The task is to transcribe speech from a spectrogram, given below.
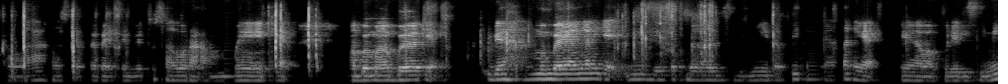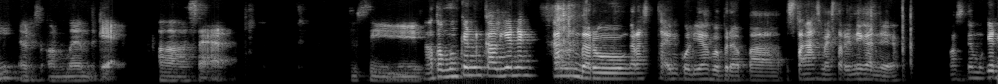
sekolah kalau setiap PPSM itu selalu rame kayak maba-maba kayak udah membayangkan kayak ini besok bakal di sini tapi ternyata kayak ya waktu dia di sini harus online kayak ah sad itu sih Atau mungkin kalian yang kan baru ngerasain kuliah beberapa setengah semester ini kan ya. Maksudnya mungkin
